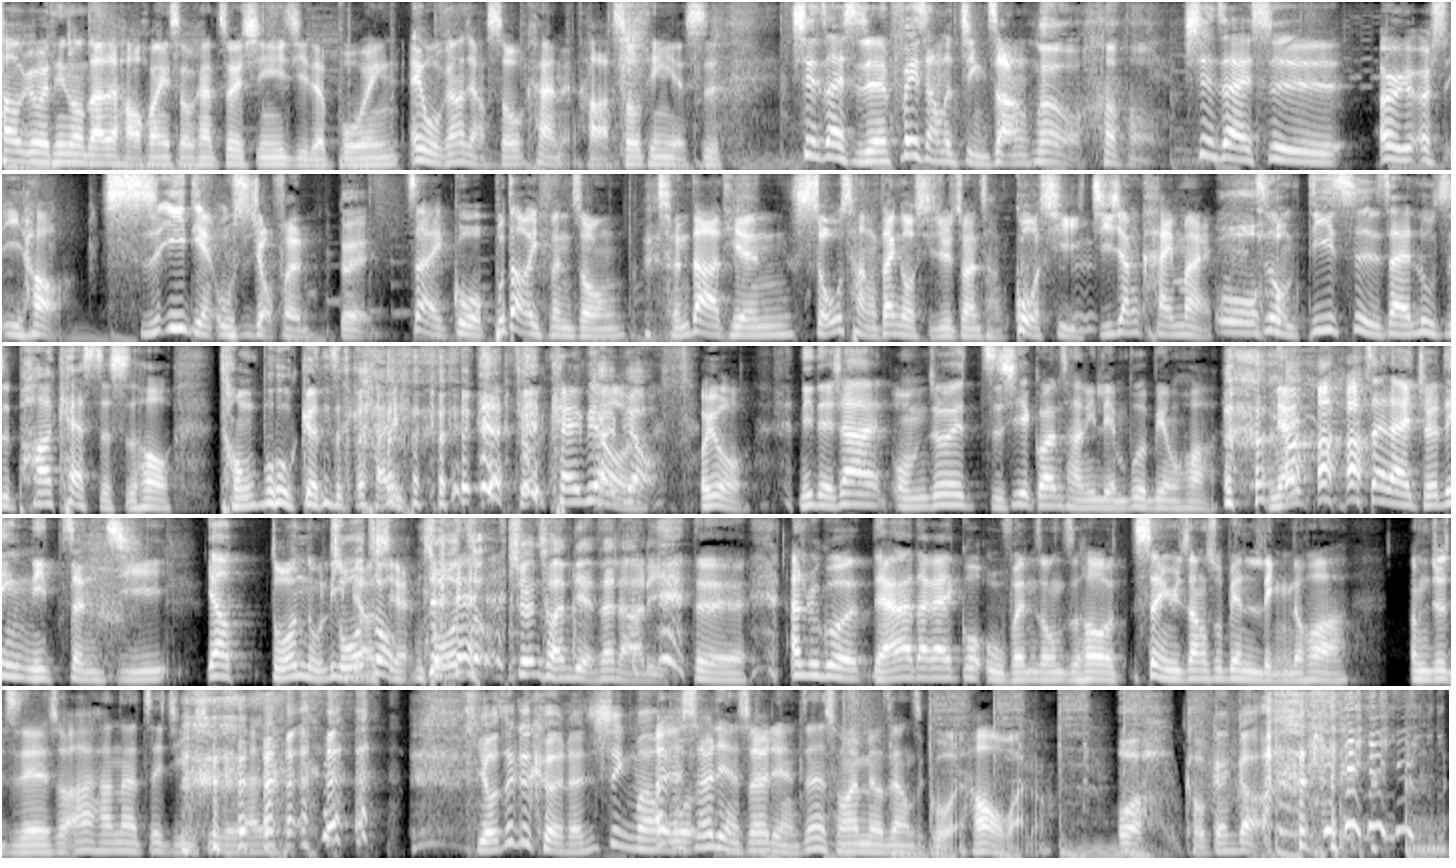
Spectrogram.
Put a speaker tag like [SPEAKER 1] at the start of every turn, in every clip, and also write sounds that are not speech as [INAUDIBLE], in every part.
[SPEAKER 1] Hello，各位听众，大家好，欢迎收看最新一集的播音。哎，我刚刚讲收看了，好，收听也是。现在时间非常的紧张，oh, oh, oh. 现在是二月二十一号十一点五十九分。
[SPEAKER 2] 对，
[SPEAKER 1] 再过不到一分钟，陈大天首场单口喜剧专场《过气》[LAUGHS] 即将开卖。Oh. 是我们第一次在录制 Podcast 的时候同步跟着开 [LAUGHS] 开票。开票。哎呦，你等一下，我们就会仔细观察你脸部的变化，你还 [LAUGHS] 再来决定你整集。要多努力着重，
[SPEAKER 2] 着重宣传点在哪里？[LAUGHS]
[SPEAKER 1] 对，啊，如果等下大概过五分钟之后，剩余张数变零的话，我们就直接说啊，好，那这集是给大家。[LAUGHS]
[SPEAKER 2] 有这个可能性吗？
[SPEAKER 1] 十二点，十二点，真的从来没有这样子过，好好玩哦！
[SPEAKER 2] 哇，好尴尬，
